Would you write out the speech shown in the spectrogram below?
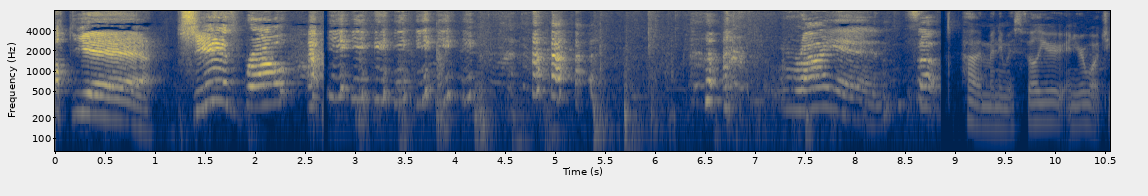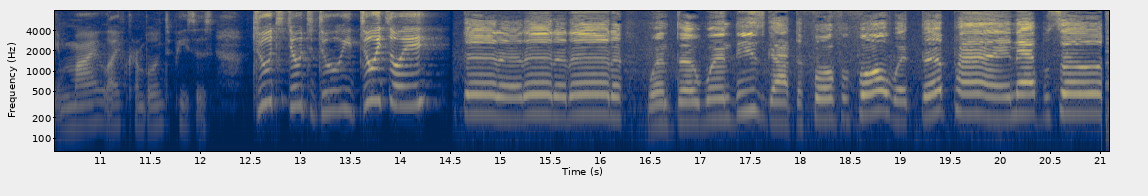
Fuck yeah! Cheers, bro! Ryan! What's up? Hi, my name is Failure, and you're watching my life crumble into pieces. Do it, do it, do it, do it, do it. Da-da-da-da-da-da. Went to Wendy's, got the 4 for 4 with the pineapple soda.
